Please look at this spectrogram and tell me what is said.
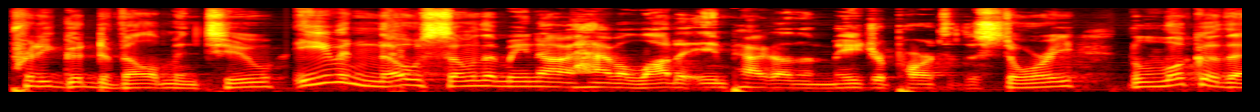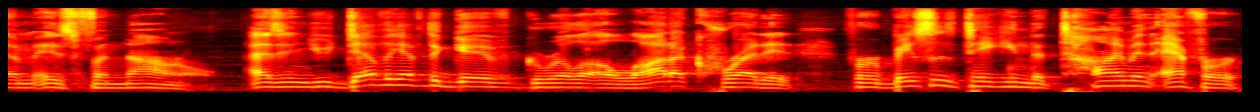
pretty good development too. Even though some of them may not have a lot of impact on the major parts of the story, the look of them is phenomenal. As in, you definitely have to give Guerrilla a lot of credit for basically taking the time and effort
